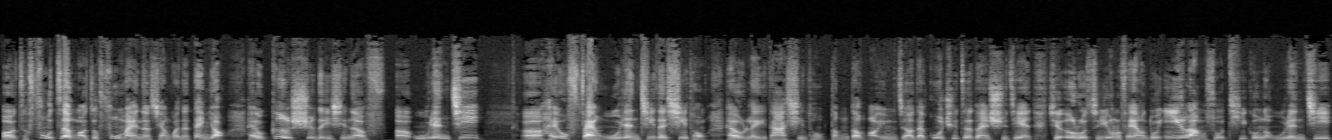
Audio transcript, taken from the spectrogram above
呃这附赠啊这附卖呢相关的弹药，还有各式的一些呢呃无人机。呃，还有反无人机的系统，还有雷达系统等等啊。因为我们知道，在过去这段时间，其实俄罗斯用了非常多伊朗所提供的无人机，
